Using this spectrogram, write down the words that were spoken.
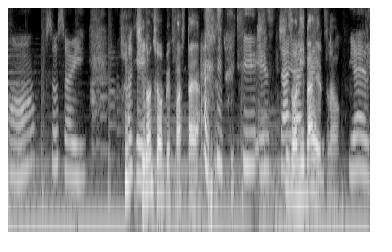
oh, so sorry. Hmm, okay. she don't chop breakfast tired. She is tired. she's on a diet now. Yes,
